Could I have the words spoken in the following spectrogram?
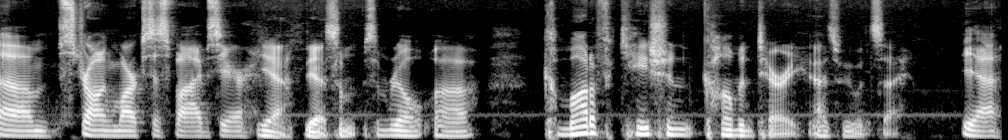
Um, strong Marxist vibes here. yeah, yeah, some some real uh, commodification commentary, as we would say. Yeah,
